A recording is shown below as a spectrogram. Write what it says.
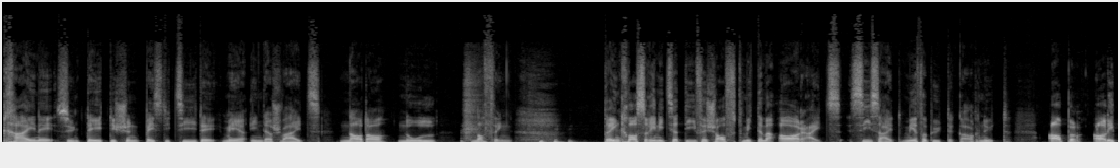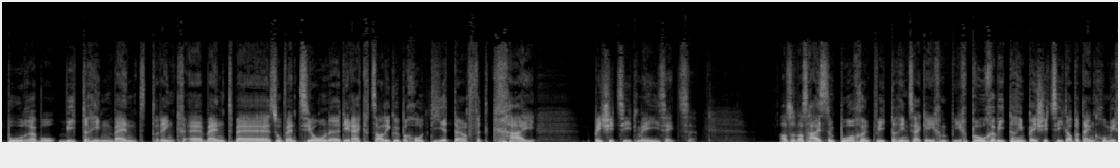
keine synthetischen Pestizide mehr in der Schweiz. Nada, null, nothing. Trinkwasserinitiative schafft mit einem Anreiz. Sie sagt, wir verbieten gar nichts. Aber alle Bauern, die weiterhin wollen, Trink, äh, wollen, äh, Subventionen, Direktzahlung bekommen, die dürfen kein Pestizid mehr einsetzen. Also das heißt, ein Bauer könnte weiterhin sagen, ich, ich brauche weiterhin Pestizide, aber dann komme ich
